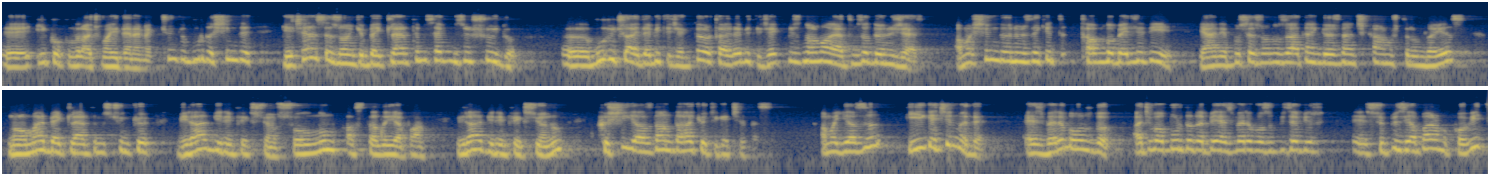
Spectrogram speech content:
e, ilkokulları açmayı denemek. Çünkü burada şimdi geçen sezonki beklentimiz hepimizin şuydu. E, bu 3 ayda bitecek, 4 ayda bitecek. Biz normal hayatımıza döneceğiz. Ama şimdi önümüzdeki tablo belli değil. Yani bu sezonu zaten gözden çıkarmış durumdayız. Normal beklentimiz çünkü viral bir enfeksiyon, solunum hastalığı yapan viral bir enfeksiyonun kışı yazdan daha kötü geçirmesi. Ama yazı iyi geçirmedi. Ezberi bozdu. Acaba burada da bir ezberi bozup bize bir e, sürpriz yapar mı Covid?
